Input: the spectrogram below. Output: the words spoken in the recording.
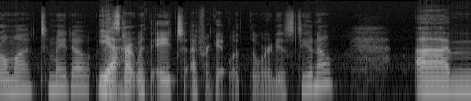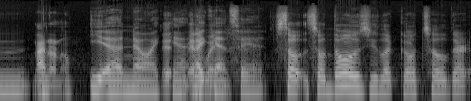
Roma tomato. They Yeah. start with H. I forget what the word is. Do you know? Um. I don't know. Yeah. No, I can't. anyway. I can't say it. So so those you let go till they're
